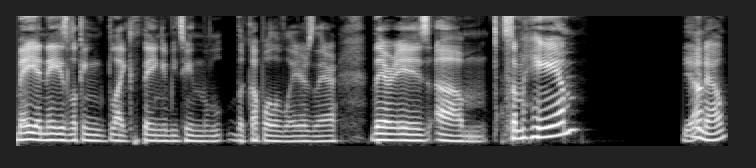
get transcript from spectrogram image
mayonnaise-looking like thing in between the, the couple of layers there, there is um, some ham. Yeah. You know,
